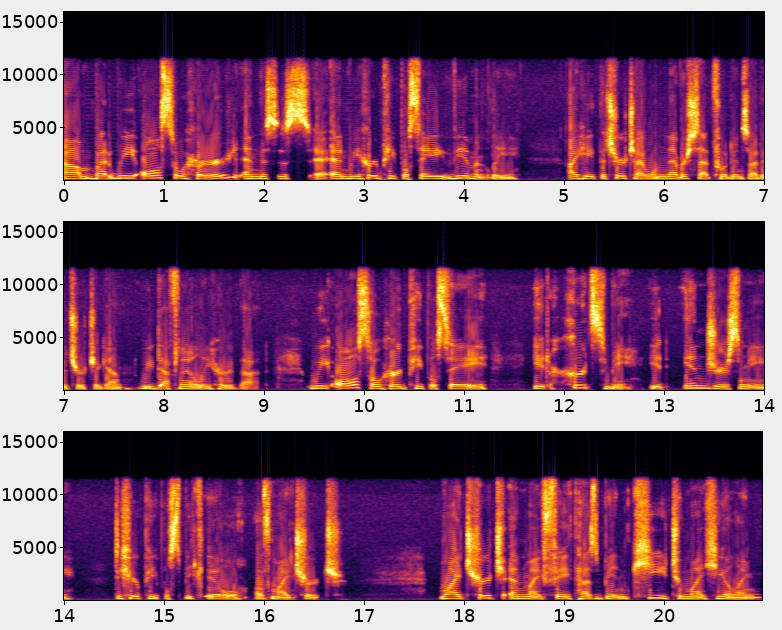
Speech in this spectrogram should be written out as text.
Um, but we also heard, and this is, and we heard people say vehemently, I hate the church. I will never set foot inside a church again. We definitely heard that. We also heard people say, it hurts me, it injures me to hear people speak ill of my church. My church and my faith has been key to my healing,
